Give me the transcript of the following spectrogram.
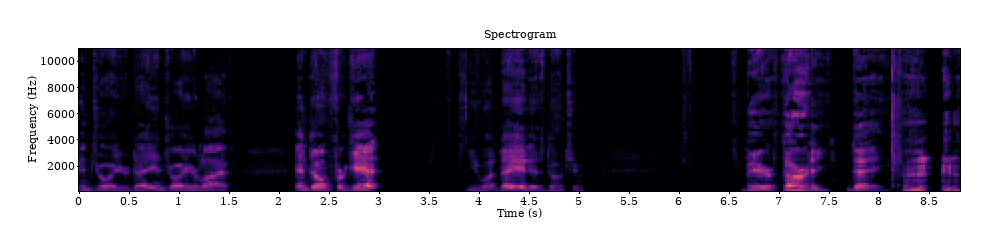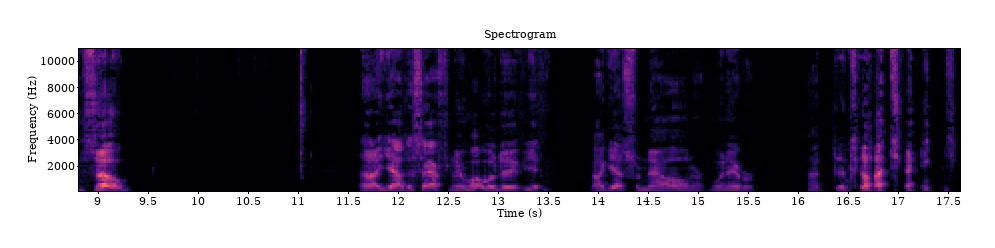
Enjoy your day. Enjoy your life. And don't forget, you know what day it is, don't you? It's Beer 30 Day. so, uh, yeah, this afternoon, what we'll do, yeah, I guess from now on or whenever, until I change,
